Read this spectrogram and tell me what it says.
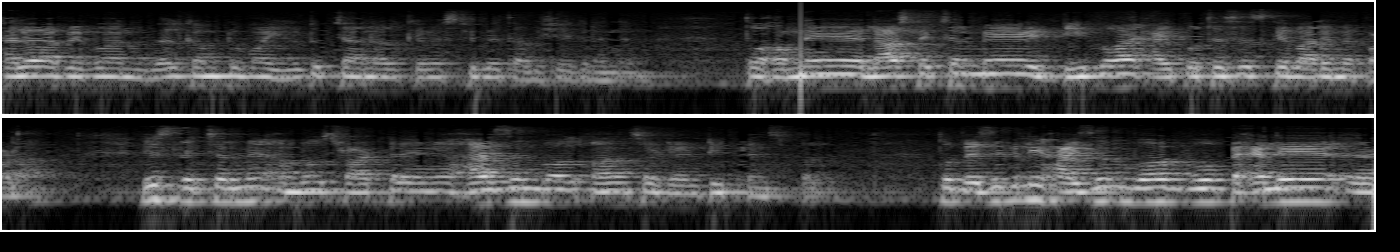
Hello everyone welcome to my YouTube channel chemistry with Abhishek Ranjan तो हमने लास्ट लेक्चर में डी बॉय हाइपोथेसिस के बारे में पढ़ा। इस लेक्चर में हम लोग स्टार्ट करेंगे हाइजनबर्ग अनसर्टेनिटी प्रिंसिपल तो बेसिकली हाइजनबर्ग वो पहले आ,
